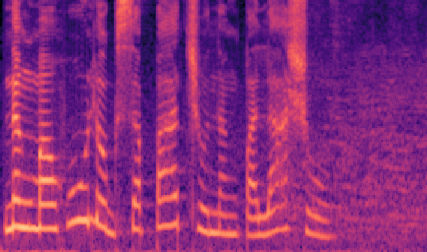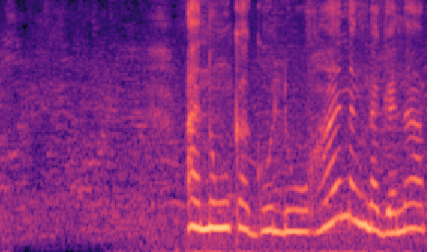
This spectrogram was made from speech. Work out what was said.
nang mahulog sa patio ng palasyo. Anong kaguluhan ang naganap?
